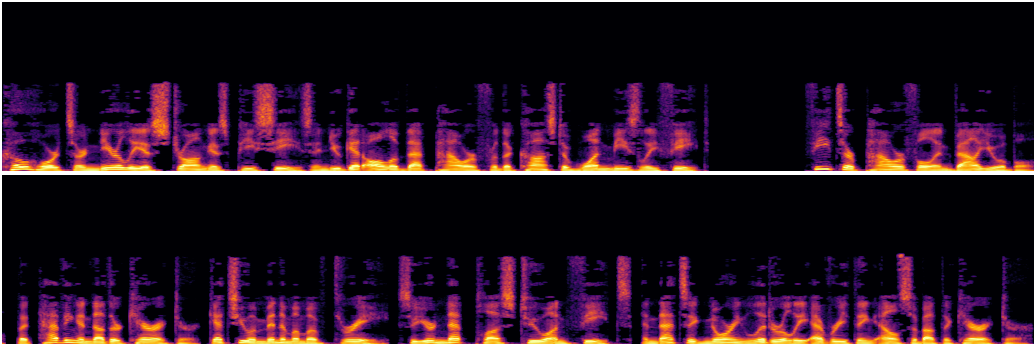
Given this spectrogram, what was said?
Cohorts are nearly as strong as PCs and you get all of that power for the cost of one measly feat. Feats are powerful and valuable, but having another character gets you a minimum of 3, so you're net plus 2 on feats, and that's ignoring literally everything else about the character.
